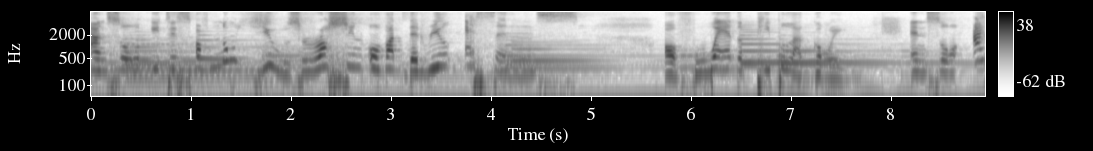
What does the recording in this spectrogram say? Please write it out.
And so it is of no use rushing over the real essence of where the people are going. And so I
